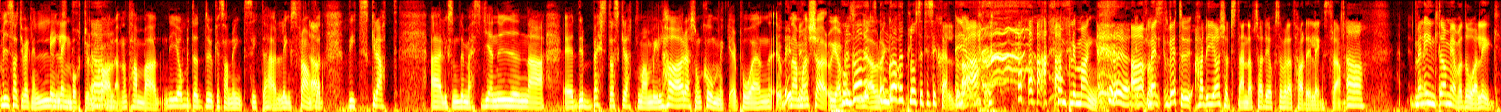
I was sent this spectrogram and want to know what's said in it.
vi satt ju verkligen längst, Längst. bort i Ja. lokalen. Att han bara, det är jobbigt att du Cassandra inte sitter här längst fram Ja. för att ditt skratt är liksom det mest genuina, eh, det bästa skratt man vill höra som komiker på en, är när man kör. Och jag Hon, gav ett, hon glad. gav ett plåster till sig själv. Ja. Komplimanger. Ja, men vet du, hade jag kört stand-up så hade jag också velat ha det längst fram. Ja. Men inte om jag var dålig.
